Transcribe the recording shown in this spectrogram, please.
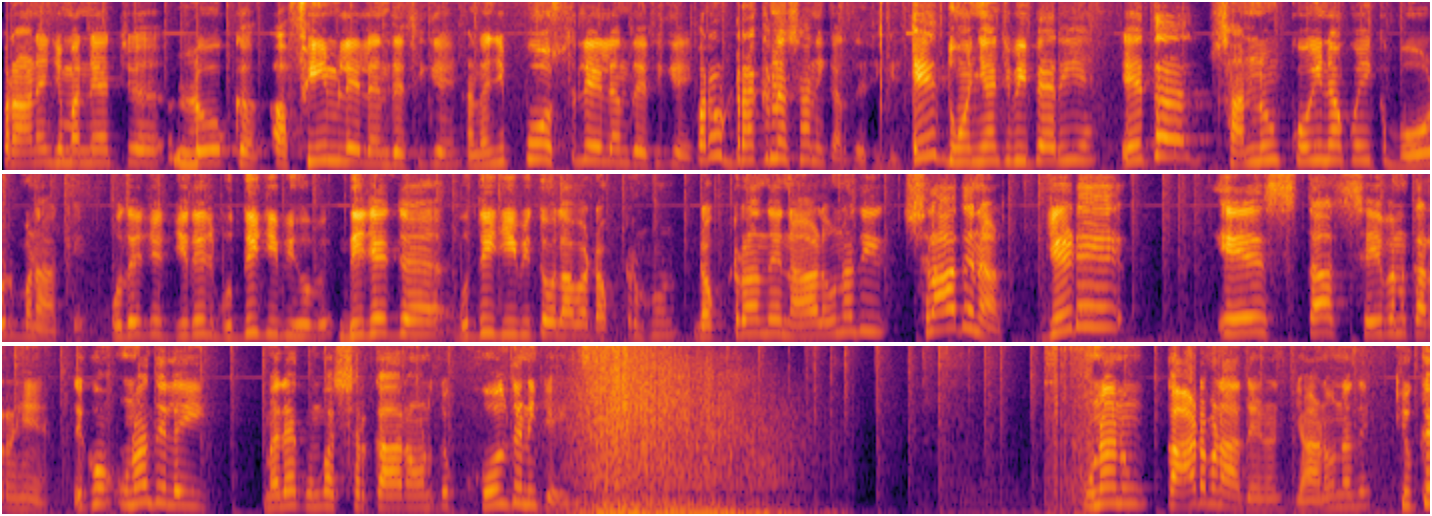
ਪੁਰਾਣੇ ਜ਼ਮਾਨਿਆਂ 'ਚ ਲੋਕ ਅਫੀਮ ਲੈ ਲੈਂਦੇ ਸੀਗੇ, ਹਨਾ ਜੀ? ਪੋਸਟ ਲੈ ਲੈਂਦੇ ਸੀਗੇ, ਪਰ ਉਹ ਡਰੱਗ ਨਸ਼ਾ ਨਹੀਂ ਕਰਦੇ ਸੀਗੇ। ਇਹ ਦਵਾਈਆਂ 'ਚ ਵੀ ਪੈ ਰਹੀ ਹੈ। ਇਹ ਤਾਂ ਸਾਨੂੰ ਕੋਈ ਨਾ ਕੋਈ ਇੱਕ ਬੋਰਡ ਬਣਾ ਕੇ, ਉਹਦੇ 'ਚ ਜਿਹਦੇ 'ਚ ਬੁੱਧੀਜੀਵੀ ਹੋਵੇ, ਜਿਹਦੇ 'ਚ ਬੁੱਧੀਜੀਵੀ ਤੋਂ ਇਲਾਵਾ ਡਾਕਟਰ ਹੋਣ, ਡਾਕਟਰਾਂ ਦੇ ਨਾਲ, ਉਹਨਾਂ ਦੀ ਸਲਾਹ ਦੇ ਨਾਲ, ਜਿਹੜੇ ਇਸ ਦਾ ਸੇਵਨ ਕਰ ਰਹੇ ਆ ਦੇਖੋ, ਉਹਨਾਂ ਦੇ ਲਈ ਮੈਂ ਤਾਂ ਕਹੂੰਗਾ ਸਰਕਾਰ ਆਉਣ ਤੋਂ ਖੋਲ ਦੇਣੀ ਚਾਹੀਦੀ ਉਹਨਾਂ ਨੂੰ ਕਾਰਡ ਬਣਾ ਦੇਣ ਜਾਣ ਉਹਨਾਂ ਦੇ, ਕਿਉਂਕਿ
